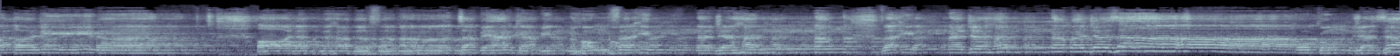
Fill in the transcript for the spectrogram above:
قليلا. قال اذهب فمن تبعك منهم فإن جهنم فإن جهنم جزاؤكم جزاء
